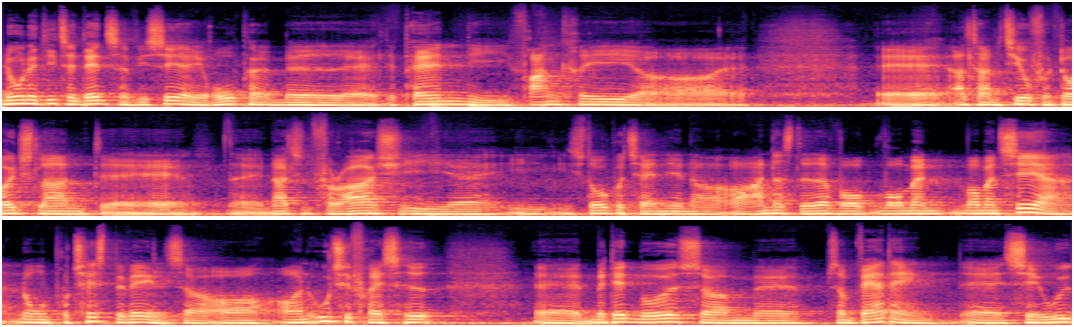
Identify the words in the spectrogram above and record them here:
Nogle af de tendenser, vi ser i Europa med Le Pen i Frankrig og øh, Alternativ for Deutschland, øh, øh, Nigel Farage i, øh, i, i Storbritannien og, og andre steder, hvor, hvor, man, hvor man ser nogle protestbevægelser og, og en utilfredshed øh, med den måde, som, øh, som hverdagen øh, ser ud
